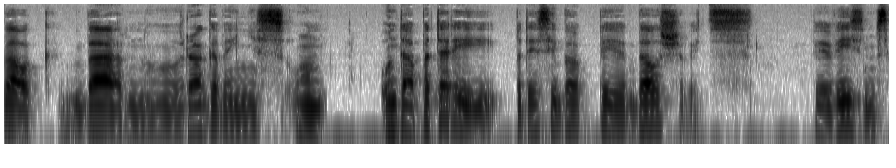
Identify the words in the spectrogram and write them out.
velk bērnu ragaviņas. Un, un tāpat arī patiesībā pie Belševicas, pie Vizmas.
